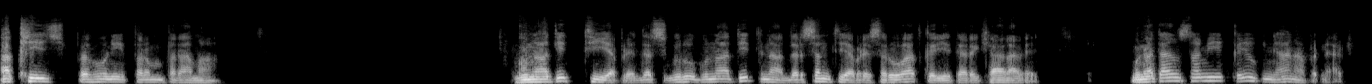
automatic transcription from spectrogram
આખી જ પ્રભુની પરંપરામાં ગુણાતીતથી આપણે દર્શ, ગુરુ ગુણાતીતના દર્શનથી આપણે શરૂઆત કરીએ ત્યારે ખ્યાલ આવે. ગુણાતાન સ્વામી કયું જ્ઞાન આપણને આપ્યું?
